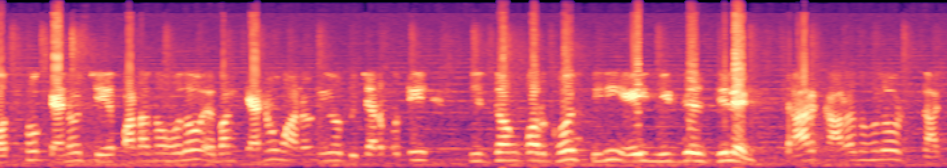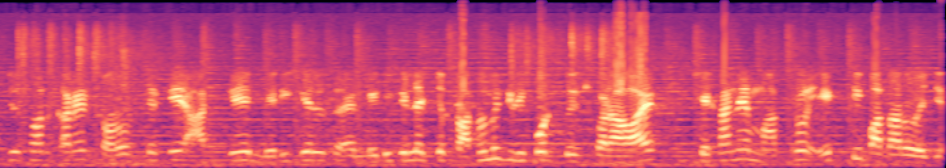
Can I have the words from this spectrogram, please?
তথ্য কেন চেয়ে পাঠানো হলো এবং কেন মাননীয় বিচারপতি তীর্থঙ্কর ঘোষ তিনি এই নির্দেশ দিলেন? তার কারণ হলো রাজ্য সরকারের তরফ থেকে আজকে মেডিকেল মেডিকেলের যে প্রাথমিক রিপোর্ট পেশ করা হয়, সেখানে মাত্র একটি পাতা রয়েছে।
